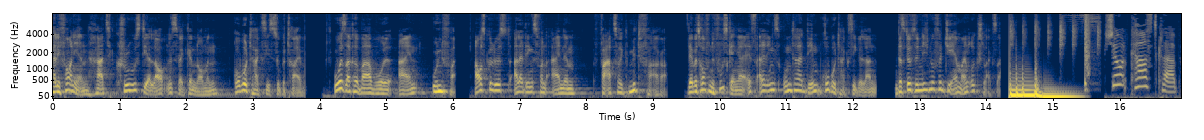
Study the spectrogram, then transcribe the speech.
Kalifornien hat Cruise die Erlaubnis weggenommen, Robotaxis zu betreiben. Ursache war wohl ein Unfall, ausgelöst allerdings von einem Fahrzeugmitfahrer. Der betroffene Fußgänger ist allerdings unter dem Robotaxi gelandet. Das dürfte nicht nur für GM ein Rückschlag sein. Shortcast Club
